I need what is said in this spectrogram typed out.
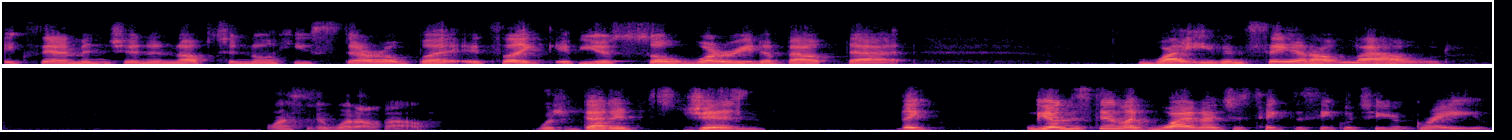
examined Jin enough to know he's sterile. But it's like if you're so worried about that, why even say it out loud Why say what out loud? Which that part? it's Jin? Like you understand? Like why not just take the secret to your grave?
